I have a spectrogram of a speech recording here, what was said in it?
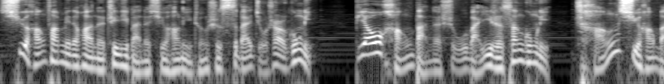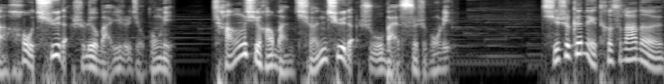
续航方面的话呢，GT 版的续航里程是四百九十二公里，标行版的是五百一十三公里，长续航版后驱的是六百一十九公里。长续航版全驱的是五百四十公里，其实跟那特斯拉呢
